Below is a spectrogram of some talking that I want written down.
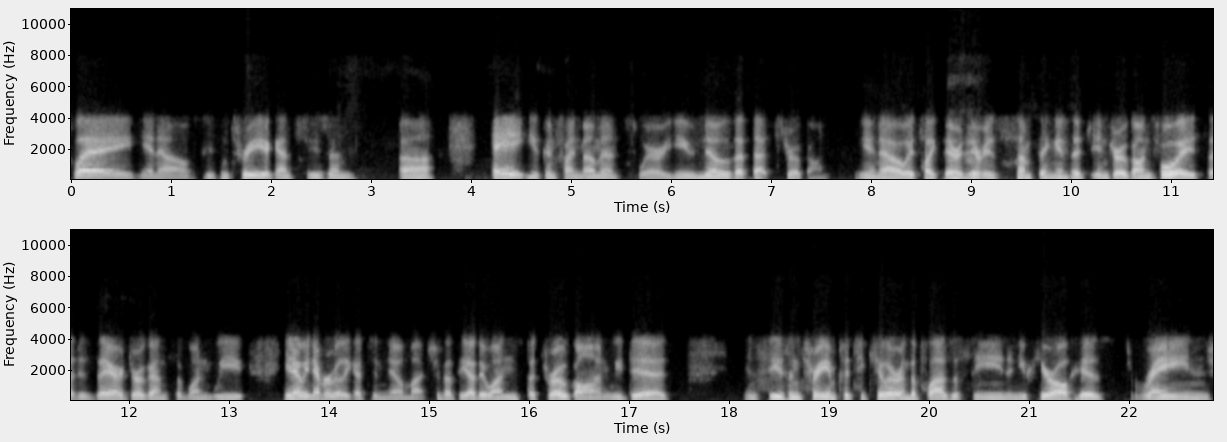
play you know season three against season uh, eight you can find moments where you know that that's drogon you know it's like there, mm-hmm. there is something in the in drogon's voice that is there drogon's the one we you know, we never really got to know much about the other ones, but Drogon we did in season three in particular in the plaza scene, and you hear all his range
